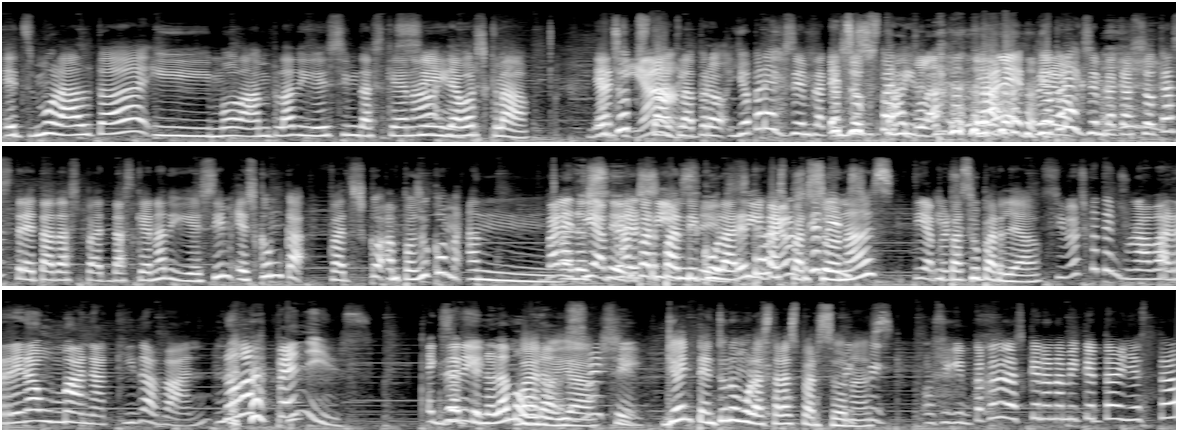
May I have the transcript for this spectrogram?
ets molt alta i molt ampla, diguéssim, d'esquena. Sí. Llavors, clar, Ja, ets tia. obstacle, però jo, per exemple, que Ets soc obstacle. petita... Vale, Però- Jo, per exemple, que sóc estreta d'esquena, diguéssim, és com que faig co em poso com en, Vale, en tia, però sí, perpendicular sí. entre Si les persones tens- tia, i però passo per allà. Si veus que tens una barrera humana aquí davant, no m'empenyis! Exacte, dir, no la mouràs. Bueno, ja. Sí, sí. Jo intento no molestar les persones. Pic, pic. O sigui, em toques l'esquena una miqueta i ja està.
